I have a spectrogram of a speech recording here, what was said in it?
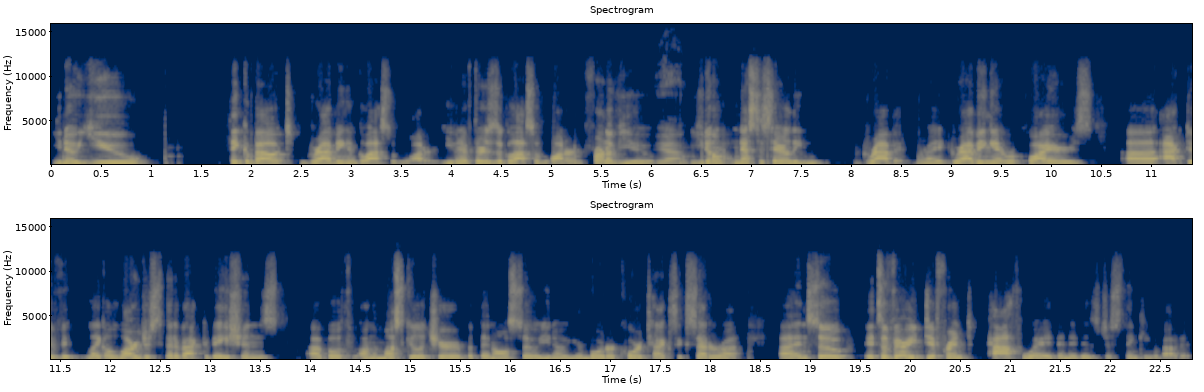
you know, you think about grabbing a glass of water. Even if there's a glass of water in front of you, Yeah. you don't necessarily grab it, right? Grabbing it requires uh, active, like a larger set of activations, uh, both on the musculature, but then also, you know, your motor cortex, et cetera. Uh, and so it's a very different pathway than it is just thinking about it.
